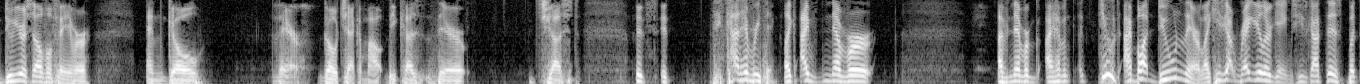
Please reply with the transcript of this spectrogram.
do yourself a favor and go there. Go check them out because they're just it's it. They've got everything. Like I've never I've never, I haven't, dude. I bought Dune there. Like he's got regular games. He's got this, but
